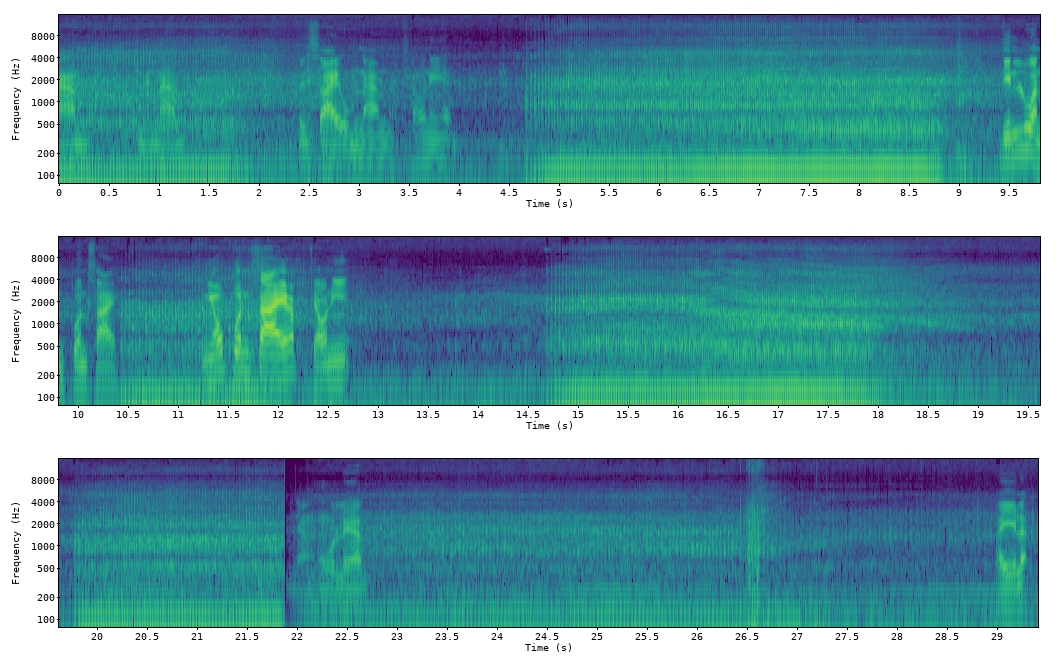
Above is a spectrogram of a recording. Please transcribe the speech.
น้ำเป็นน้ำเป็น ทรายอุ้มน้ำนะแถวนี้ครับดินล้วนปนทรายเหนียวปนทรายครับแถวนี้อย่างโหดเลยครับไปแล้ว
